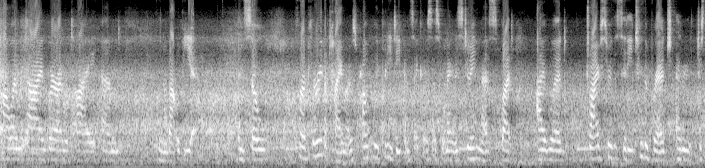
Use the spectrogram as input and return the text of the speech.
how I would die, where I would die, and you know, that would be it. And so for a period of time, I was probably pretty deep in psychosis when I was doing this, but I would drive through the city to the bridge and just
